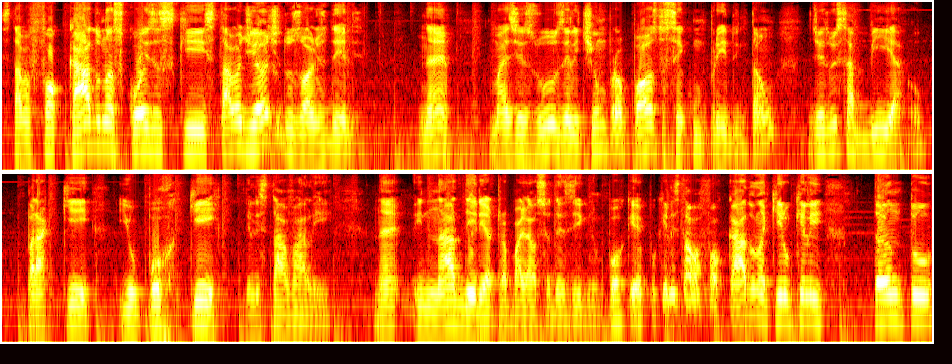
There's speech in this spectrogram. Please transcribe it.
estava focado nas coisas que estavam diante dos olhos dele, né? Mas Jesus ele tinha um propósito a ser cumprido. Então Jesus sabia o para quê e o porquê ele estava ali, né? E nada iria atrapalhar o seu desígnio. Por quê? Porque ele estava focado naquilo que ele tanto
